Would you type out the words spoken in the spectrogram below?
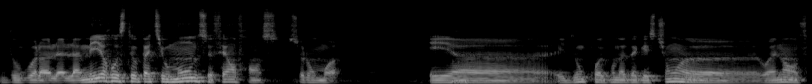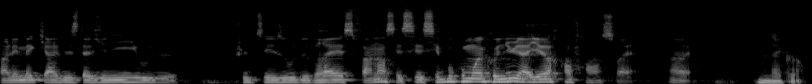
Donc voilà, la, meilleure ostéopathie au monde se fait en France, selon moi. Et, et, donc, pour répondre à ta question, ouais, non, enfin, les mecs qui arrivent des États-Unis ou de, je ne sais où, de Grèce. Enfin, non, c'est beaucoup moins connu ailleurs qu'en France. Ouais. ouais. D'accord.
